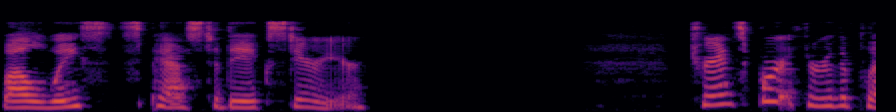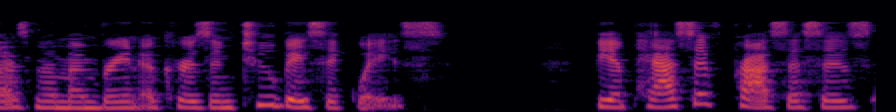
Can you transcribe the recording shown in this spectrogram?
while wastes pass to the exterior. Transport through the plasma membrane occurs in two basic ways, via passive processes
